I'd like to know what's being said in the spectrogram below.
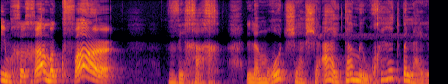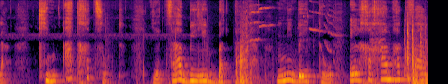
עם חכם הכפר. וכך, למרות שהשעה הייתה מאוחרת בלילה, כמעט חצות, יצא בילי בטטה מביתו אל חכם הכפר.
